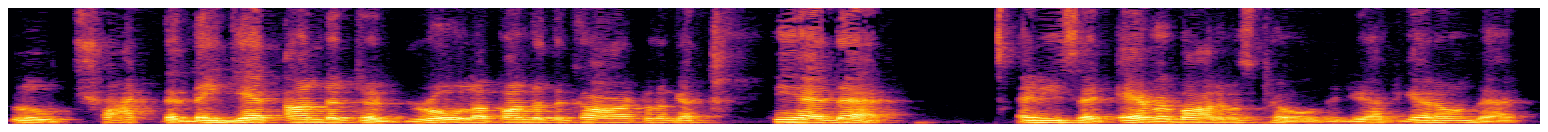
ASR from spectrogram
little track that they get under to roll up under the car to look at. He had that, and he said everybody was told that you have to get on that.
